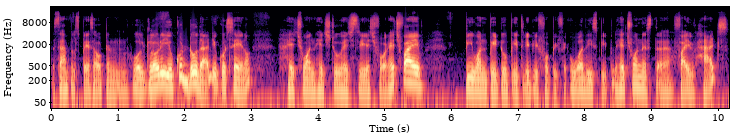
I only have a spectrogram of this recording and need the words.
the sample space out in whole glory. You could do that, you could say you know H1, H2, H3, H4, H5, P1, P2, P3, P4, P5. Who are these people? H1 is the 5 hats,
